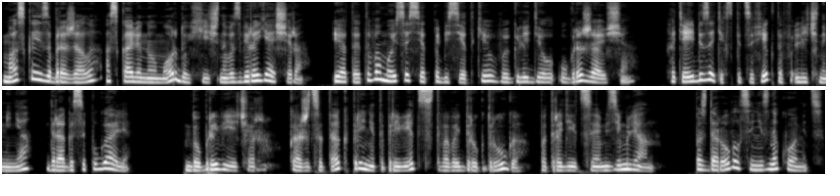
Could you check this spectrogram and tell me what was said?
Маска изображала оскаленную морду хищного звероящера, и от этого мой сосед по беседке выглядел угрожающе. Хотя и без этих спецэффектов лично меня драгосы пугали. «Добрый вечер. Кажется, так принято приветствовать друг друга по традициям землян», — поздоровался незнакомец.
